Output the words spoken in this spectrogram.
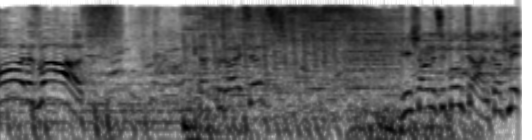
Oh, das war's. Das bedeutet, wir schauen uns die Punkte an. Kommt mit.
